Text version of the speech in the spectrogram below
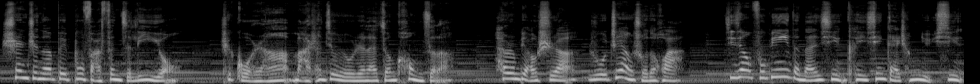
甚至呢被不法分子利用。这果然啊，马上就有人来钻空子了。还有人表示啊，如果这样说的话。即将服兵役的男性可以先改成女性，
